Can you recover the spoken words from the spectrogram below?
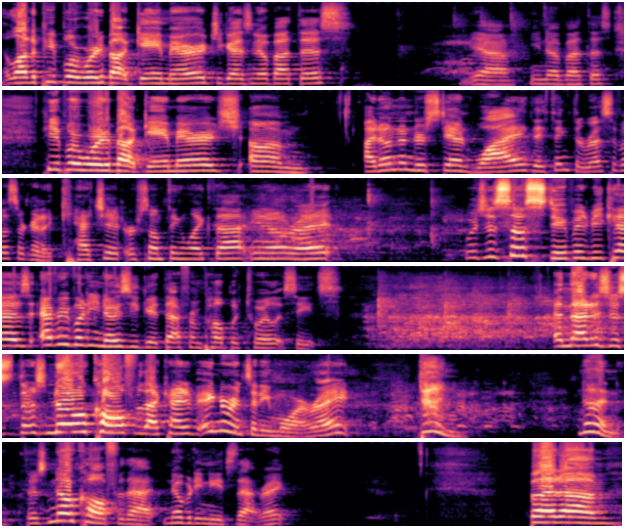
A lot of people are worried about gay marriage. You guys know about this? Yeah, you know about this. People are worried about gay marriage. Um, I don't understand why. They think the rest of us are going to catch it or something like that, you know, right? Which is so stupid because everybody knows you get that from public toilet seats. And that is just, there's no call for that kind of ignorance anymore, right? None. None. There's no call for that. Nobody needs that, right? But, um,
